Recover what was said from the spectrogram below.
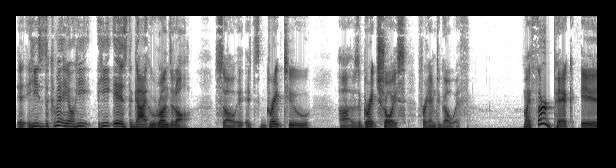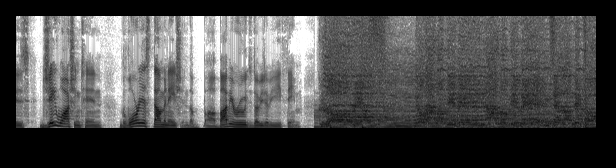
It, he's the commit. You know, he he is the guy who runs it all. So it, it's great to. Uh, it was a great choice for him to go with. My third pick is Jay Washington, "Glorious Domination," the uh, Bobby Roode's WWE theme. Glorious, no, I won't give in, I won't give in till I'm victorious.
